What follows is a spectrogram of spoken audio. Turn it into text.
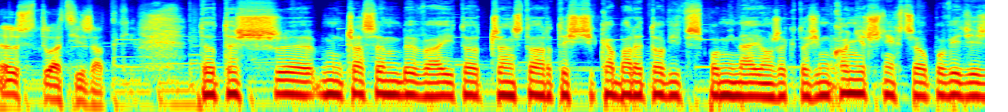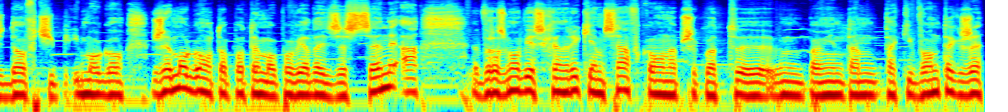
to już sytuacje rzadkie. To też e, czasem bywa i to często artyści kabaretowi wspominają, że ktoś im koniecznie chce opowiedzieć dowcip i mogą, że mogą to potem opowiadać ze sceny, a w rozmowie z Henrykiem Sawką na przykład e, pamiętam taki wątek, że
